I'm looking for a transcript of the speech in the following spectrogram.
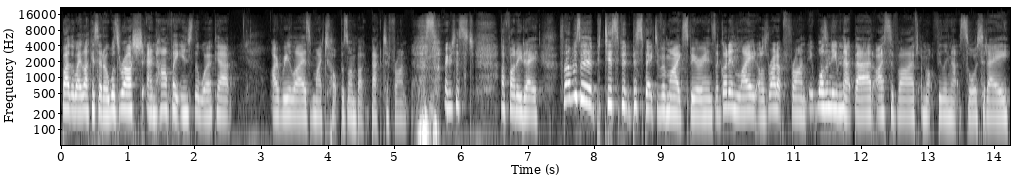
By the way, like I said, I was rushed, and halfway into the workout, I realized my top was on back, to front. so it was just a funny day. So that was a participant perspective of my experience. I got in late, I was right up front. It wasn't even that bad. I survived. I'm not feeling that sore today.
